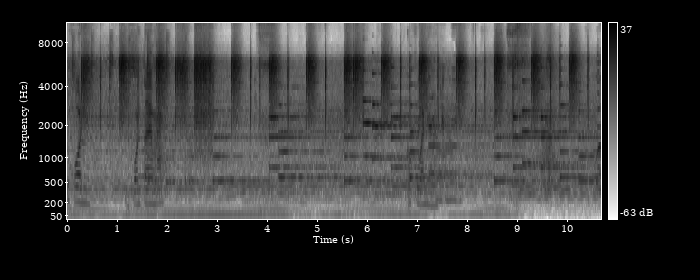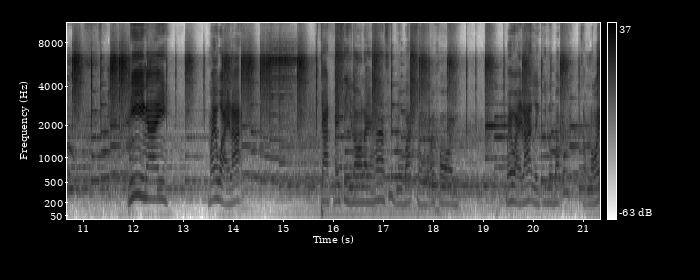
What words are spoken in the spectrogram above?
ทุกคนควรเติมไหม ไม่ไหวละ จัดไปสี่รออะไรห้าสิบโลบักสองร้อยคอย ไม่ไหวละเหลือกี่โลบักวะสองร้อย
